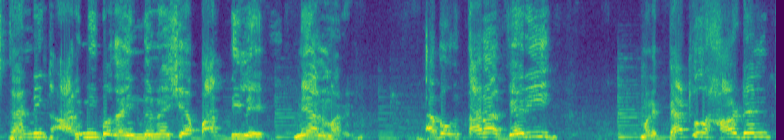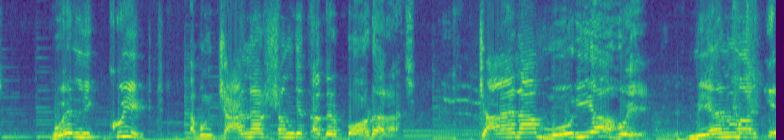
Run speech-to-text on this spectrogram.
স্ট্যান্ডিং আর্মি বোধহয় ইন্দোনেশিয়া বাদ দিলে মিয়ানমারের। এবং তারা ভেরি মানে ব্যাটল হার্ডেন্ড ওয়েল ইকুইপড এবং চায়নার সঙ্গে তাদের বর্ডার আছে। চায়না মরিয়া হয়ে মিয়ানমারকে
